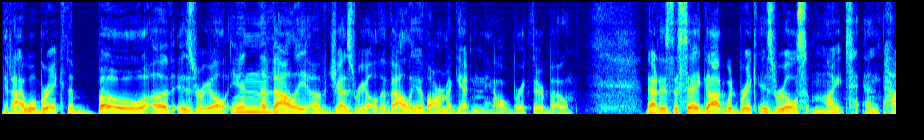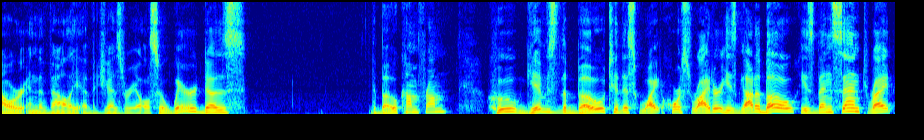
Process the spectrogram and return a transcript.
that I will break the bow of Israel in the valley of Jezreel, the valley of Armageddon. I'll break their bow. That is to say, God would break Israel's might and power in the valley of Jezreel. So, where does the bow come from? Who gives the bow to this white horse rider? He's got a bow. He's been sent, right?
